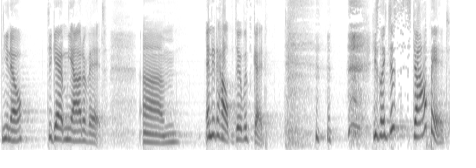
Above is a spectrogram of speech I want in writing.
you know, to get me out of it. Um, and it helped. It was good. He's like, just stop it.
